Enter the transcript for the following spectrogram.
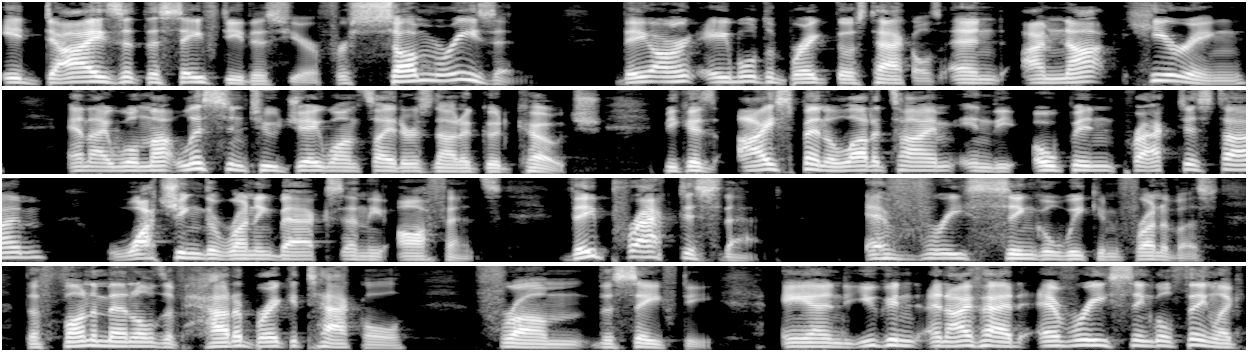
It dies at the safety this year for some reason. They aren't able to break those tackles, and I'm not hearing. And I will not listen to Jay Seider is not a good coach because I spend a lot of time in the open practice time watching the running backs and the offense. They practice that every single week in front of us. The fundamentals of how to break a tackle from the safety. And you can, and I've had every single thing like,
